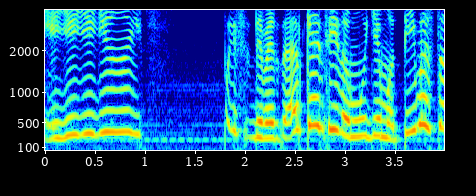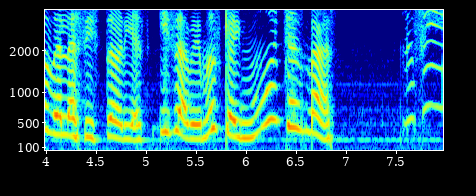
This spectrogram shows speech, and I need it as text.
Uy, uy, uy, uy. Pues de verdad que han sido muy emotivas todas las historias y sabemos que hay muchas más. Sí,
